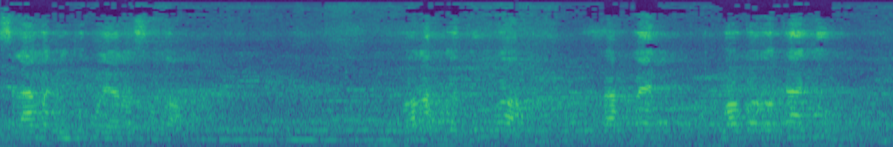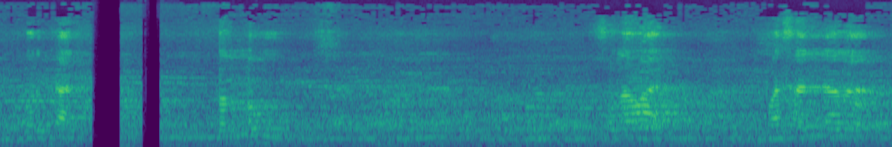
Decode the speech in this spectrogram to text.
selamat untukmu ya Rasulullah. Barakatullah, rahmat, wabarakatuh, berkat. Terlalu. Selamat. Wassalamu.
